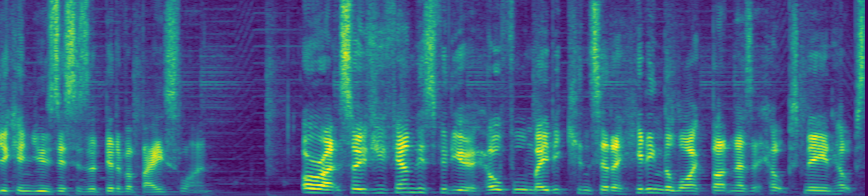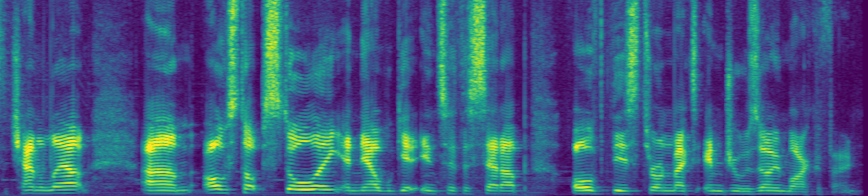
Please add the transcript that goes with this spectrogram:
you can use this as a bit of a baseline Alright, so if you found this video helpful, maybe consider hitting the like button as it helps me and helps the channel out. Um, I'll stop stalling and now we'll get into the setup of this Thronmax Mdrill Zone microphone.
